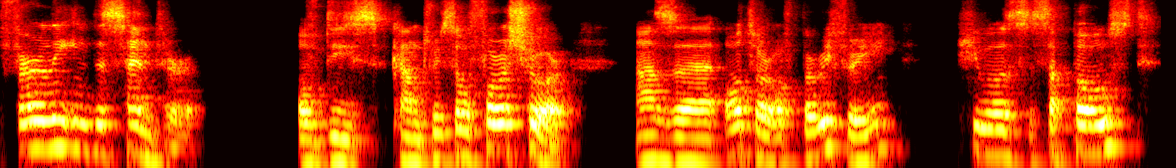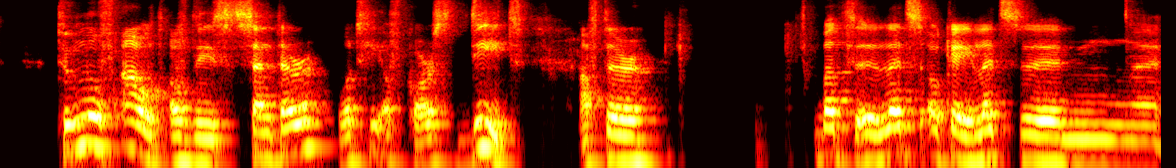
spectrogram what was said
fairly in the center of these countries. So for sure, as author of Periphery, he was supposed to move out of this center, what he of course did after. But uh, let's okay, let's um, uh,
